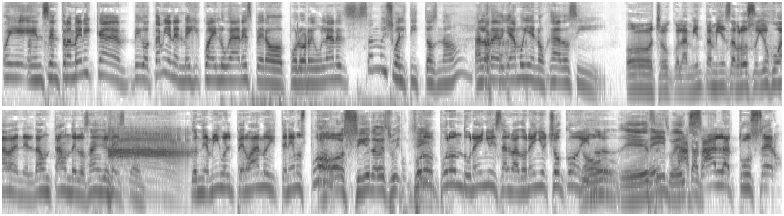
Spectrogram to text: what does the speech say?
Oye, en Centroamérica, digo, también en México hay lugares, pero por lo regular son muy sueltitos, ¿no? A la hora de ya muy enojados y... Oh, Choco, la mienta también sabroso. Yo jugaba en el downtown de Los Ángeles con, mi amigo el peruano y teníamos puro... Oh, sí, una vez fui... Puro, puro hondureño y salvadoreño, Choco. Y no, pasala tu cero.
